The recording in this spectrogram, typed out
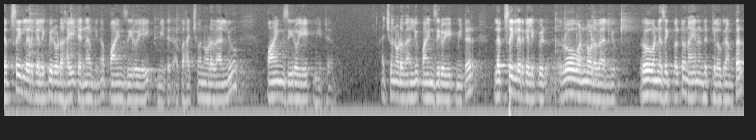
லெஃப்ட் சைடில் இருக்க லிக்விடோட ஹைட் என்ன அப்படின்னா பாயிண்ட் ஜீரோ எயிட் மீட்டர் அப்போ ஹச் ஒன்னோட value point zero eight metre H ஒன்னோட value point zero eight metre left சைடில் இருக்க லிக்விட் ரோ ஒன்னோட value rho one is equal to nine hundred kilogram per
